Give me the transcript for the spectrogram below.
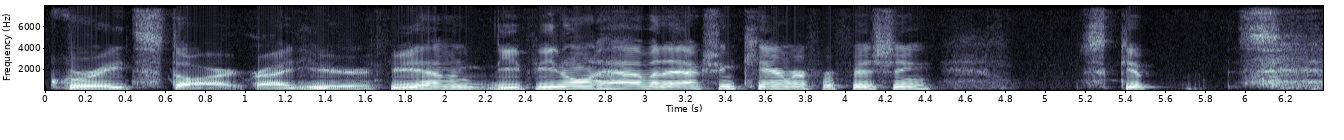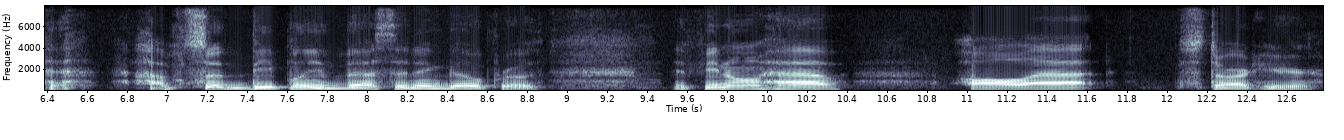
great start right here. If you haven't, if you don't have an action camera for fishing, skip. I'm so deeply invested in GoPros. If you don't have all that, start here.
